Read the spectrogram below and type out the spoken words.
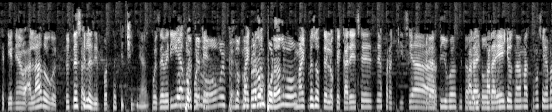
que tiene al lado, güey. ¿Tú crees que les importa que chingados? Pues debería, Pues, güey, ¿por qué porque no, güey? Pues eh, lo compraron Microsoft- por algo. Microsoft de lo que carece es de franquicia Creativas y para, ellos nada más, ¿cómo se llama?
